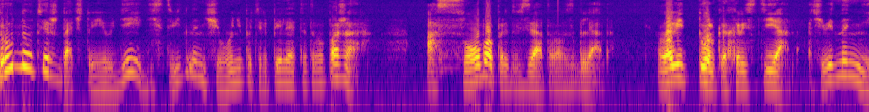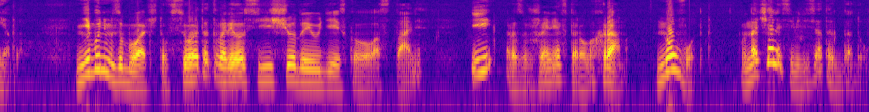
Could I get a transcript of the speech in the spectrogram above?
Трудно утверждать, что иудеи действительно ничего не потерпели от этого пожара. Особо предвзятого взгляда ловить только христиан, очевидно, не было. Не будем забывать, что все это творилось еще до иудейского восстания и разрушения второго храма. Но вот, в начале 70-х годов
